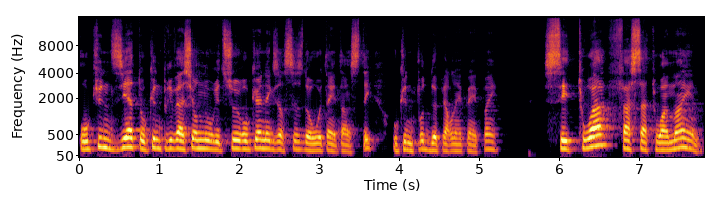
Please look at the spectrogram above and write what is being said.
Aucune diète, aucune privation de nourriture, aucun exercice de haute intensité, aucune poudre de perlimpinpin. C'est toi face à toi-même.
